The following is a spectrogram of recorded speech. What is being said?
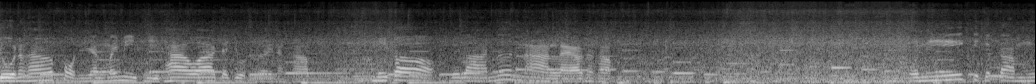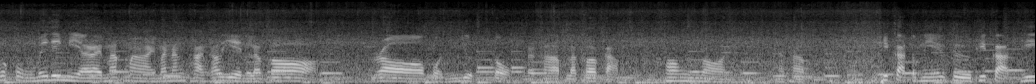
ดูนะครับฝนยังไม่มีทีท่าว่าจะหยุดเลยนะครับ นี่ก็เวลาเนิ่นนานแล้วนะครับ วันนี้กิจกรรมก็คงไม่ได้มีอะไรมากมาย มานั่งทานข้าวเย็นแล้วก็รอฝนหยุดตกนะครับ แล้วก็กลับห้องนอนนะครับ พิกัดตรงนี้ก็คือพิกัดที่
